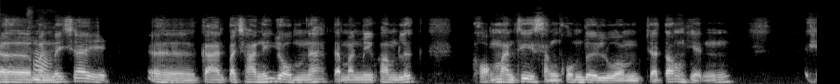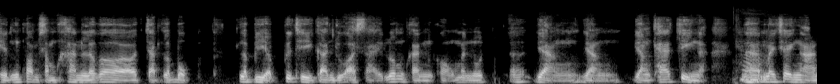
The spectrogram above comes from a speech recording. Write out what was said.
เออมันไม่ใช่เอ่อ การประชานิยมนะแต่มันมีความลึกของมันที่สังคมโดยรวมจะต้องเห็นเห็นความสำคัญแล้วก็จัดระบบระเบียบวิธีการอยู่อาศัยร่วมกันของมนุษย์อย่างอย่างอย่างแท้จริงอะนะไม่ใช่งาน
